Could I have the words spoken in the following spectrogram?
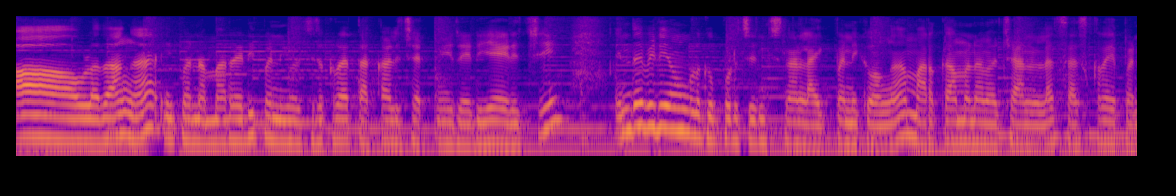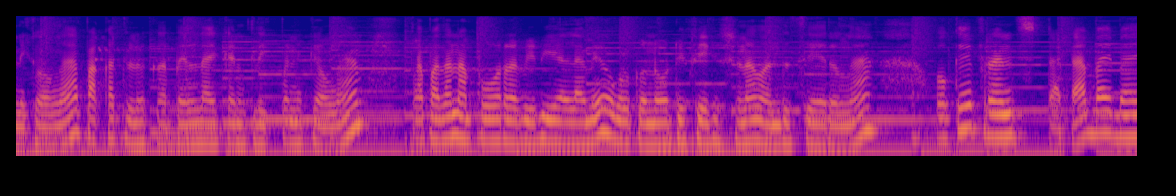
அவ்வளோதாங்க. இப்போ நம்ம ரெடி பண்ணி வச்சுருக்கிற தக்காளி சட்னி ரெடி ஆகிடுச்சு இந்த வீடியோ உங்களுக்கு பிடிச்சிருந்துச்சுன்னா லைக் பண்ணிக்கோங்க. மறக்காமல் நம்ம சேனலை சப்ஸ்கிரைப் பண்ணிக்கோங்க. பக்கத்தில் இருக்கிற பெல் ஐக்கன் கிளிக் பண்ணிக்கோங்க. அப்போ தான் நான் போடுற வீடியோ எல்லாமே உங்களுக்கு நோட்டிஃபிகேஷனாக வந்து சேருங்க. ஓகே ஃப்ரெண்ட்ஸ் டாட்டா பை பை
